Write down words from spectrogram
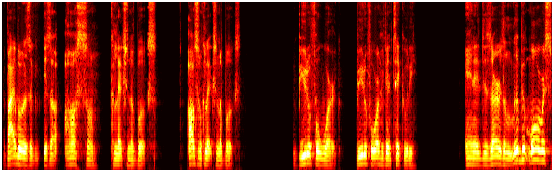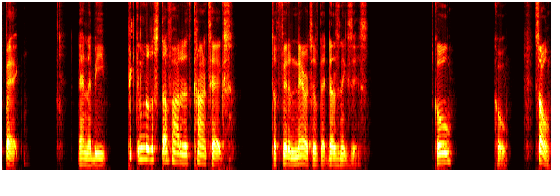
The Bible is a is an awesome collection of books. Awesome collection of books. Beautiful work. Beautiful work of antiquity. And it deserves a little bit more respect than to be picking little stuff out of the context to fit a narrative that doesn't exist. Cool? Cool. So,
